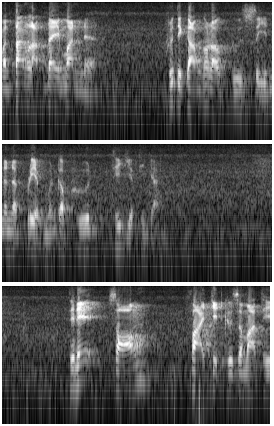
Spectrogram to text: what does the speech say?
มันตั้งหลักได้มั่นเนี่ยพฤติกรรมของเราคือศีลนั่นนะเปรียบเหมือนกับพื้นที่เหยียบที่ยัน ทีนี้สองฝ่ายจิตคือสมาธิ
